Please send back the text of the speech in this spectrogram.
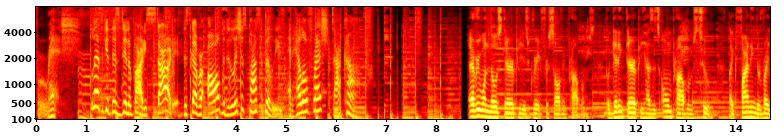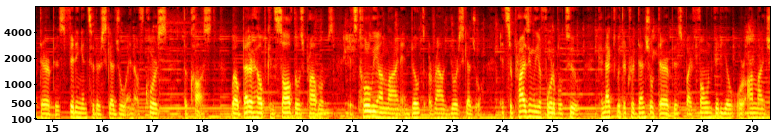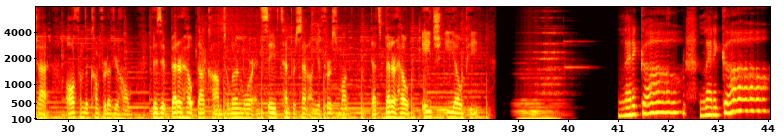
Fresh. Let's get this dinner party started. Discover all the delicious possibilities at HelloFresh.com. Everyone knows therapy is great for solving problems, but getting therapy has its own problems too, like finding the right therapist, fitting into their schedule, and of course, the cost. Well, BetterHelp can solve those problems. It's totally online and built around your schedule. It's surprisingly affordable too. Connect with a credentialed therapist by phone, video, or online chat all from the comfort of your home. Visit betterhelp.com to learn more and save 10% on your first month. That's BetterHelp, H E L P. Let it go, let it go.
